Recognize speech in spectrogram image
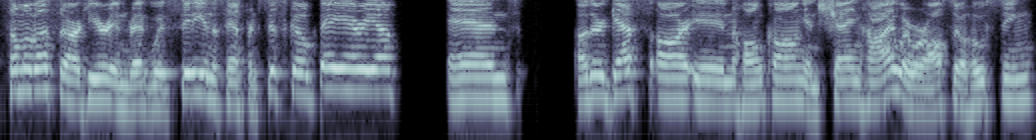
Some of us are here in Redwood City in the San Francisco Bay Area, and other guests are in Hong Kong and Shanghai, where we're also hosting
